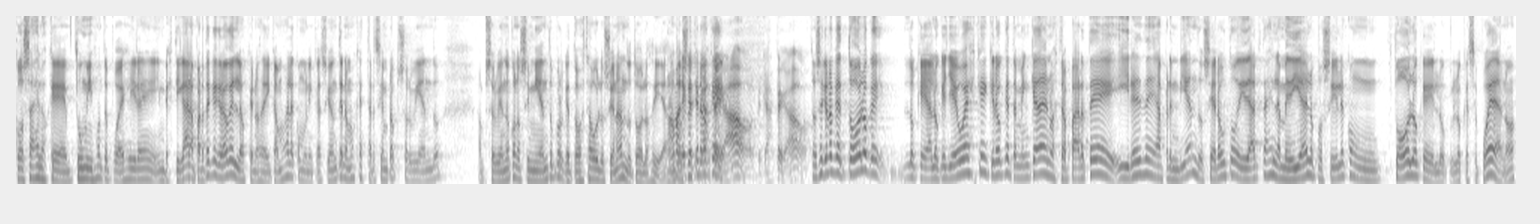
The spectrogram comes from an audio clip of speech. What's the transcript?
cosas de los que tú mismo te puedes ir a investigar. Aparte que creo que los que nos dedicamos a la comunicación tenemos que estar siempre absorbiendo absorbiendo conocimiento porque todo está evolucionando todos los días. No, Entonces, te quedas pegado, te quedas pegado. Entonces creo que todo lo que, lo que a lo que llevo es que creo que también queda de nuestra parte ir aprendiendo, ser autodidactas en la medida de lo posible con todo lo que, lo, que se pueda, ¿no?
